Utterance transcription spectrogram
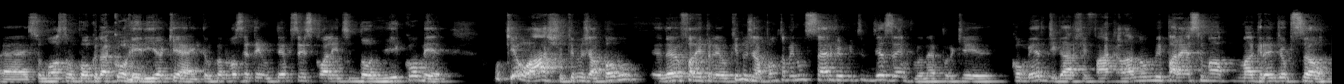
É, isso mostra um pouco da correria que é. Então, quando você tem um tempo, você escolhe entre dormir e comer. O que eu acho que no Japão, daí eu falei para ele, o que no Japão também não serve muito de exemplo, né? Porque comer de garfo e faca lá não me parece uma, uma grande opção.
